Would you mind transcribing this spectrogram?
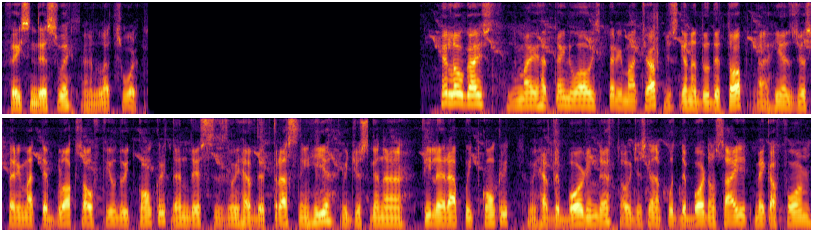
Facing this way, and let's work. Hello guys, my retaining wall is pretty much up. Just gonna do the top. Uh, here's just pretty much the blocks all filled with concrete. Then this is, we have the truss in here. We're just gonna fill it up with concrete. We have the board in there so we're just gonna put the board on side it make a form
